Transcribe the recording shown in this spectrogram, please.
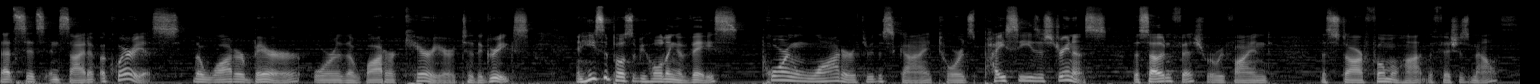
that sits inside of Aquarius, the water bearer or the water carrier to the Greeks. And he's supposed to be holding a vase, pouring water through the sky towards Pisces Austrinus, the southern fish where we find the star Fomalhaut, the fish's mouth.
